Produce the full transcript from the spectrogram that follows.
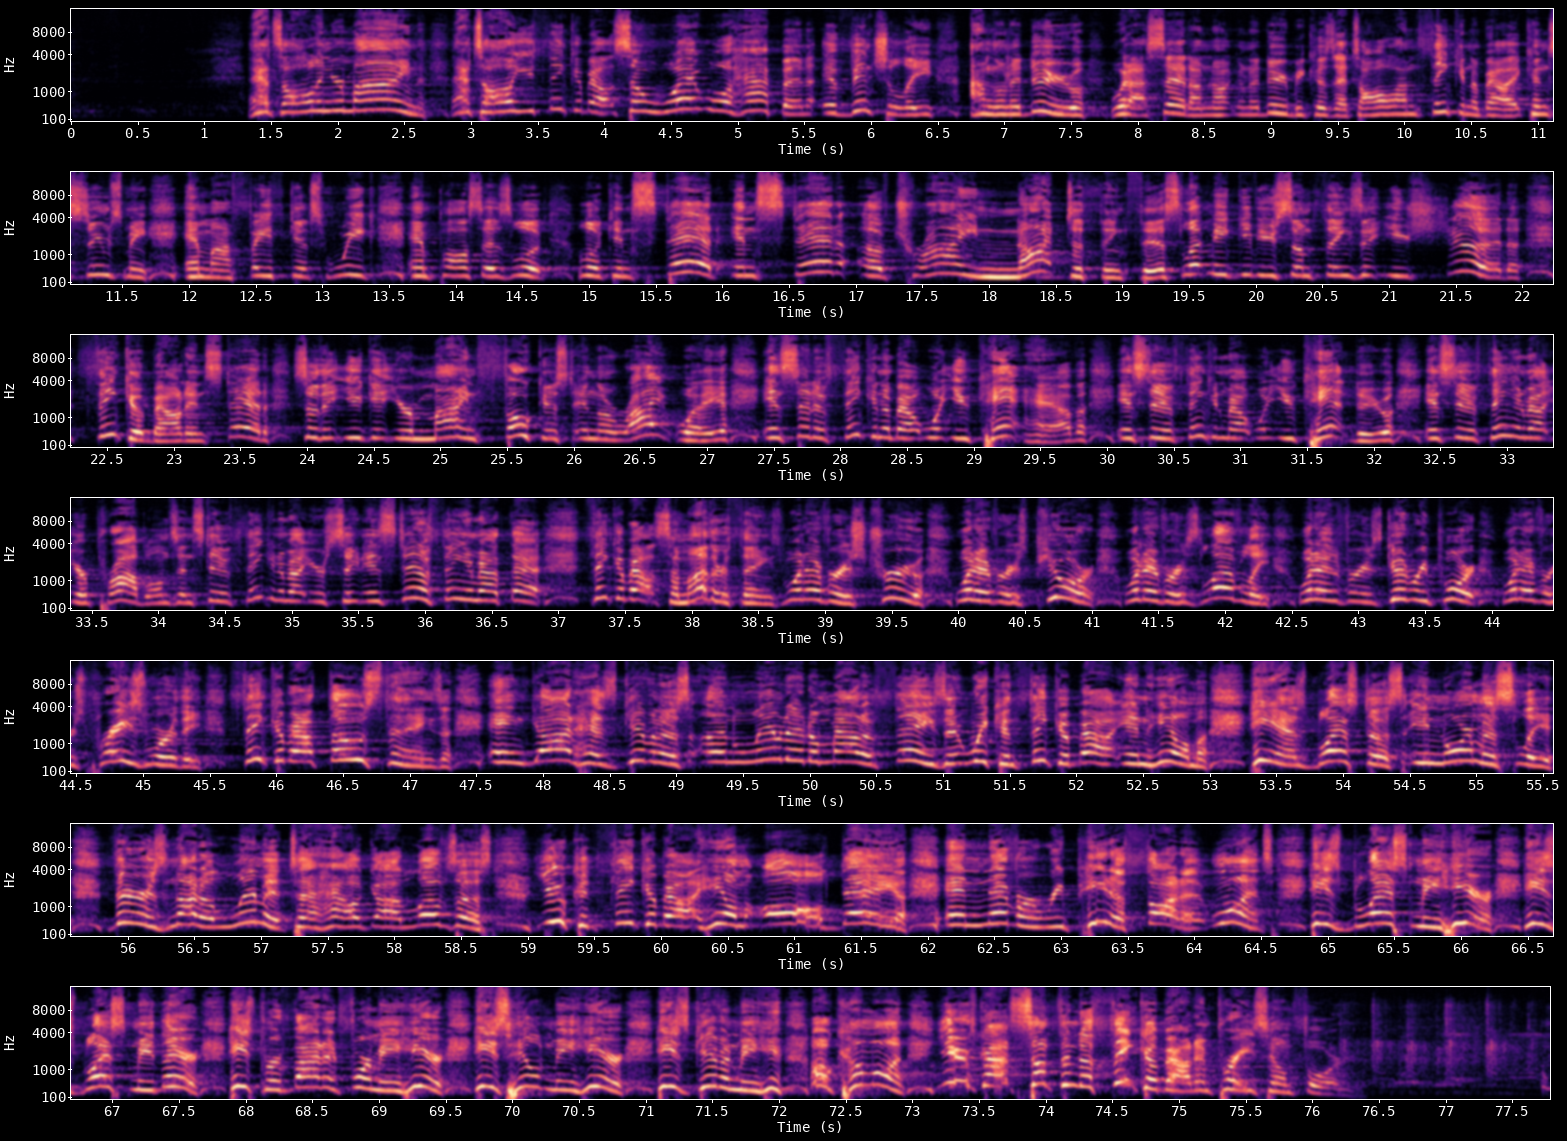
That's all in your mind. That's all you think about. So, what will happen eventually? I'm going to do what I said I'm not going to do because that's all I'm thinking about. It consumes me and my faith gets weak. And Paul says, Look, look, instead, instead of trying not to think this, let me give you some things that you should think about instead so that you get your mind focused in the right way instead of thinking about what you can't have, instead of thinking about what what you can't do, instead of thinking about your problems, instead of thinking about your sickness, instead of thinking about that, think about some other things. Whatever is true, whatever is pure, whatever is lovely, whatever is good report, whatever is praiseworthy. Think about those things. And God has given us unlimited amount of things that we can think about in Him. He has blessed us enormously. There is not a limit to how God loves us. You could think about Him all all day and never repeat a thought at once. He's blessed me here. He's blessed me there. He's provided for me here. He's healed me here. He's given me here. Oh, come on. You've got something to think about and praise Him for.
